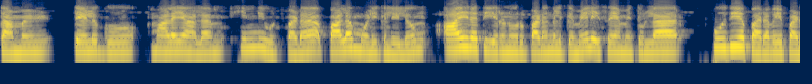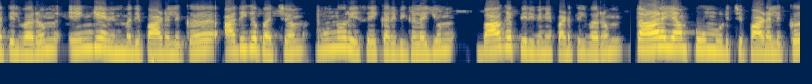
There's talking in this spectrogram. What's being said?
தமிழ் தெலுங்கு மலையாளம் ஹிந்தி உட்பட பல மொழிகளிலும் ஆயிரத்தி இருநூறு படங்களுக்கு மேல் இசையமைத்துள்ளார். புதிய பறவை படத்தில் வரும் எங்கே நிம்மதி பாடலுக்கு அதிகபட்சம் முன்னூறு இசைக்கருவிகளையும் பாக பிரிவினை படத்தில் வரும் தாளையாம் பூ முடிச்சு பாடலுக்கு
